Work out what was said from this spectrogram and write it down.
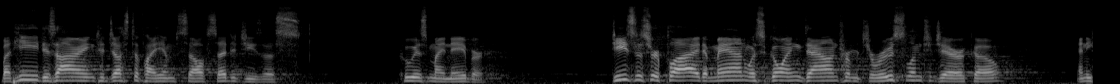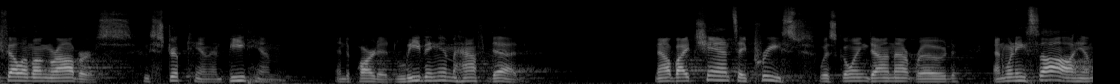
But he, desiring to justify himself, said to Jesus, Who is my neighbor? Jesus replied, A man was going down from Jerusalem to Jericho, and he fell among robbers, who stripped him and beat him and departed, leaving him half dead. Now, by chance, a priest was going down that road, and when he saw him,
